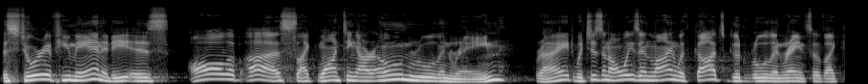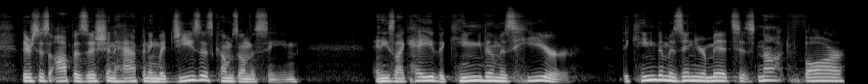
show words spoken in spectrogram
the story of humanity is all of us like wanting our own rule and reign, right? Which isn't always in line with God's good rule and reign. So, like, there's this opposition happening, but Jesus comes on the scene and he's like, hey, the kingdom is here. The kingdom is in your midst. It's not far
